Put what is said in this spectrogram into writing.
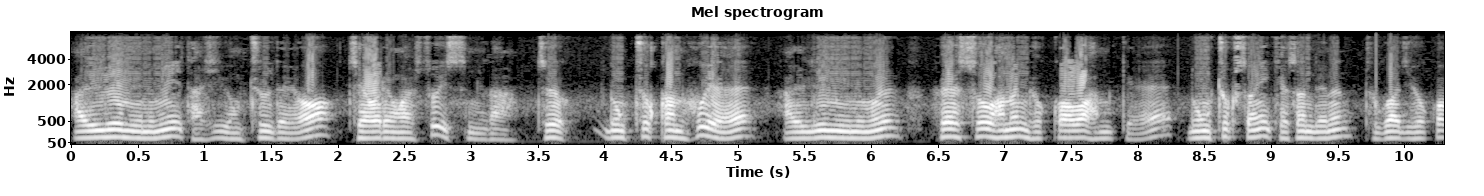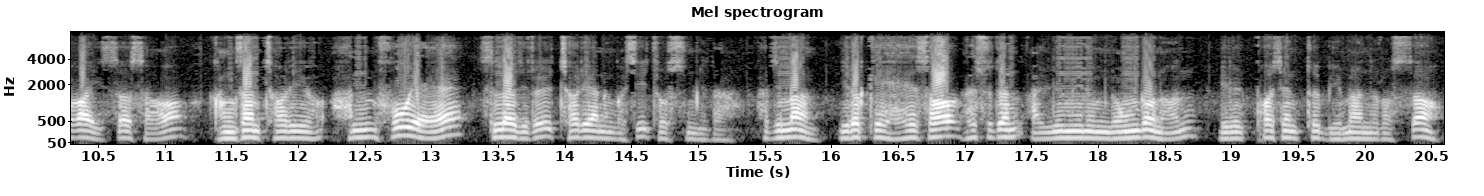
알루미늄이 다시 용출되어 재활용할 수 있습니다. 즉 농축한 후에 알루미늄을 회수하는 효과와 함께 농축성이 개선되는 두 가지 효과가 있어서 강산 처리한 후에 슬러지를 처리하는 것이 좋습니다. 하지만 이렇게 해서 회수된 알루미늄 농도는 1% 미만으로서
